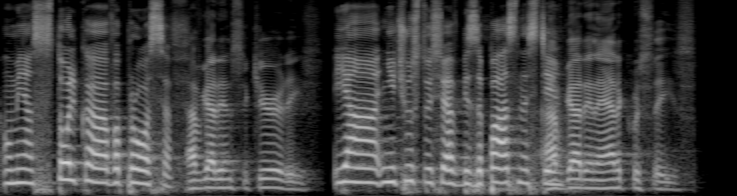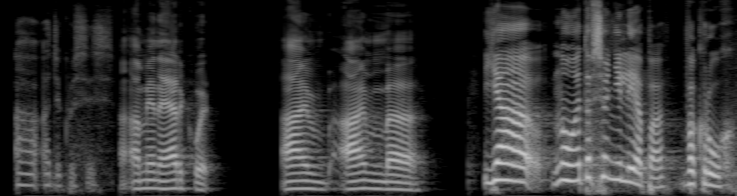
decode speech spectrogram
у меня столько вопросов. I've got insecurities. Я не чувствую себя в безопасности. I've got inadequacies. А, adequacies. I'm inadequate. I'm, I'm, uh, Я, ну, это все нелепо вокруг.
